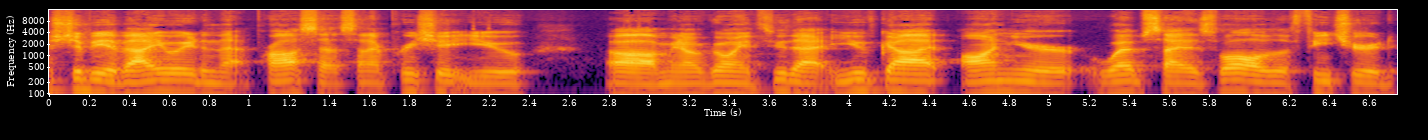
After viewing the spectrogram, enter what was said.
should be evaluated in that process, and I appreciate you, um, you know, going through that. You've got on your website as well the featured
